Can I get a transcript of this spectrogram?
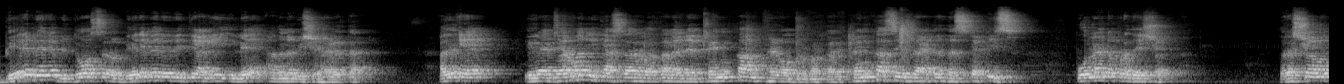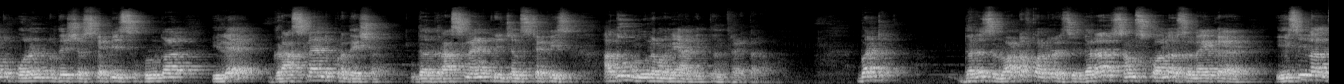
ಬೇರೆ ಬೇರೆ ವಿದ್ವಾಂಸರು ಬೇರೆ ಬೇರೆ ರೀತಿಯಾಗಿ ಇಲ್ಲೇ ಅದನ್ನು ವಿಷಯ ಹೇಳ್ತಾರೆ. ಅದಕ್ಕೆ ಇಲ್ಲೇ ಜರ್ಮನ್ ಇತಿಹಾಸಗಾರ ಬರ್ತಾನೆ ಅಲ್ಲೇ ಟ್ರೆಂಕಾ ಅಂತ ಹೇಳಿ ಒಬ್ಬರು ಬರ್ತಾರೆ. Trenka says that the steppes Poland ಪ್ರದೇಶ. ರಷ್ಯಾ ಮತ್ತು ಪೋಲೆಂಡ್ ಪ್ರದೇಶ ಸ್ಟೆಪೀಸ್ ಹುಲ್ಗಾ ಇಲ್ಲೇ ಗ್ರಾಸ್ಲ್ಯಾಂಡ್ ಪ್ರದೇಶ. ದ ಗ್ರಾಸ್ಲ್ಯಾಂಡ್ ರೀಜನ್ ಸ್ಟೆಪೀಸ್ ಅದು ಮೂಲ ಮನೆ ಆಗಿತ್ತು ಅಂತ ಹೇಳ್ತಾರೆ. But there is lot of controversy there are some scholars like A C Lal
